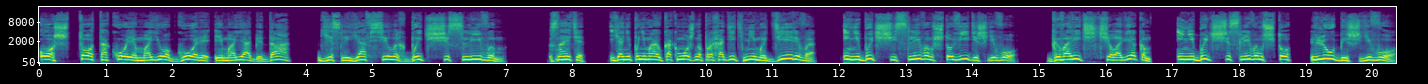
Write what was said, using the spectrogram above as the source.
О, что такое мое горе и моя беда, если я в силах быть счастливым. Знаете, я не понимаю, как можно проходить мимо дерева и не быть счастливым, что видишь его, говорить с человеком и не быть счастливым, что любишь его.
